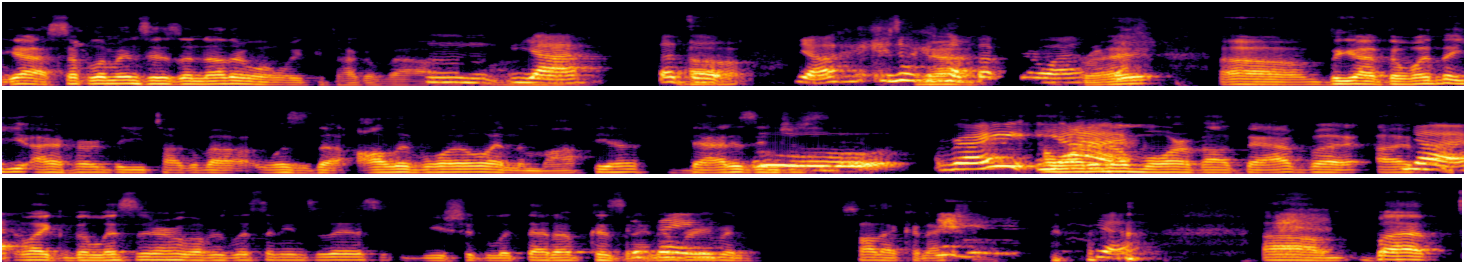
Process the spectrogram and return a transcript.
yeah supplements is another one we could talk about. Mm, yeah, that's uh, a yeah, I could talk yeah, about that for a while. Right. Um, but yeah, the one that you, I heard that you talk about was the olive oil and the mafia. That is interesting. Ooh, right. Yeah. I yeah. want to know more about that, but I yeah. like the listener, whoever's listening to this, you should look that up because I never even saw that connection. yeah. um, but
